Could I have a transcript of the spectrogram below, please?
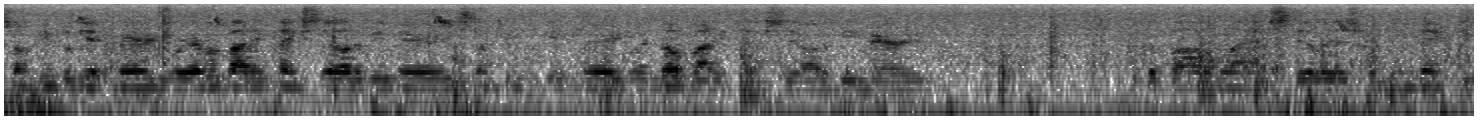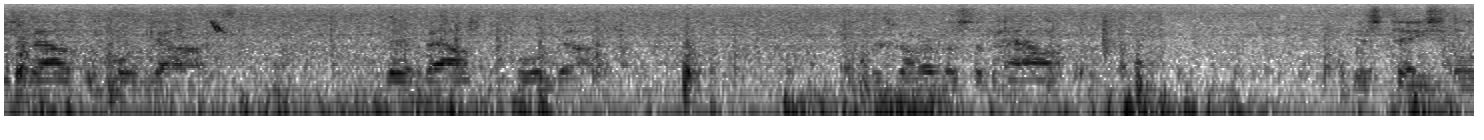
Some people get married where everybody thinks they ought to be married. Some people get married where nobody thinks they ought to be married. The bottom line still is when you make these vows before God, they're vows before God. Regardless of how distasteful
